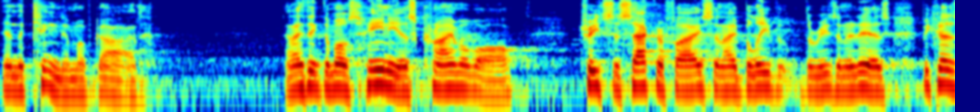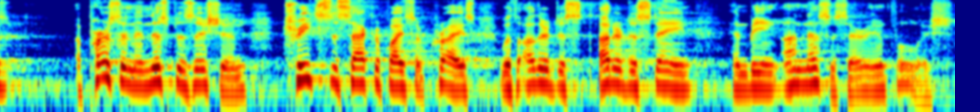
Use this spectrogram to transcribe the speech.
in the kingdom of God. And I think the most heinous crime of all treats the sacrifice, and I believe the reason it is, because a person in this position treats the sacrifice of Christ with utter, dis- utter disdain and being unnecessary and foolish.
